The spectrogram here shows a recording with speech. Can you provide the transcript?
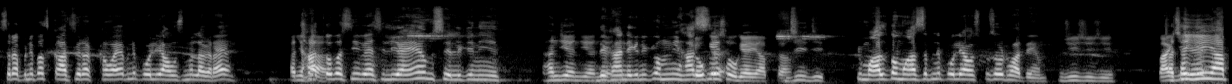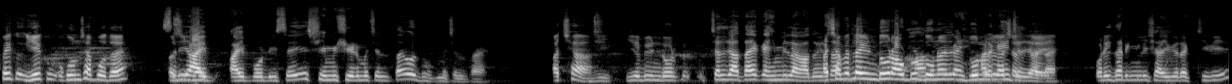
सर अपने पास काफ़ी रखा हुआ है अपने पोली हाउस में लग रहा है। अच्छा। यहाँ तो बस ये वैसे लिए आए हैं हम सेल के नहीं हाँ जी हाँ जी हाँ दिखाने के लिए हम यहाँ हो गया ये आपका। जी जी। कि माल तो वहाँ से अपने पोली हाउस पे से उठवाते हैं हम। जी जी जी। अच्छा ये यहाँ पे ये कौन सा पौधा है? सर अजीम ये आई आई से ये शेमी शेड में चलता है और धूप में चलता है। अच्छा। जी ये भी इंडोर चल जाता है कहीं भी लगा दो अच्छा मतलब इंडोर आउटडोर हाँ, दोनों दोनों चल जाता है। और इधर इंग्लिश आईवी रखी हुई है।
